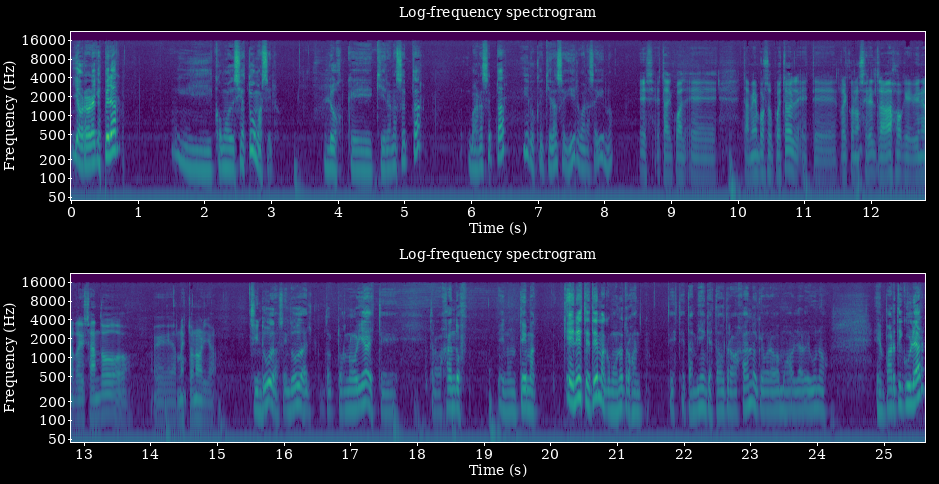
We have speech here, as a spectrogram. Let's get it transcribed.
y ahora habrá que esperar. Y como decías tú Marcelo los que quieran aceptar van a aceptar y los que quieran seguir van a seguir no es, es tal cual. Eh, también por supuesto el, este, reconocer el trabajo que viene realizando eh, Ernesto Noria. Sin duda, sin duda, el doctor Noria este, trabajando en un tema, en este tema como en otros este, también que ha estado trabajando, que ahora vamos a hablar de uno en particular.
